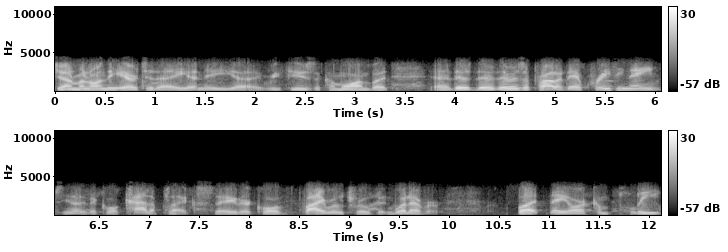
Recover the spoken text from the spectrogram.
gentleman on the air today, and he uh, refused to come on. But uh, there, there, there is a product. They have crazy names. You know, they're called Cataplex. They, they're called Thytrophin, whatever. But they are complete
